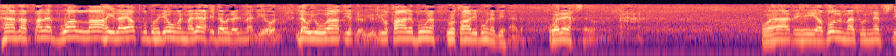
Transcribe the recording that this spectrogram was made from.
هذا الطلب والله لا يطلبه اليوم الملاحدة والعلمانيون. لو يطالبون يطالبون بهذا ولا يخسرون. وهذه هي ظلمة النفس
